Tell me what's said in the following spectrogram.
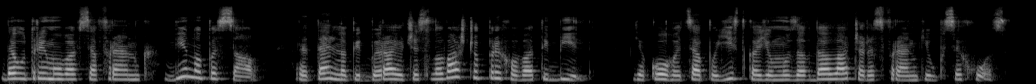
де утримувався Френк, він описав, ретельно підбираючи слова, щоб приховати біль, якого ця поїздка йому завдала через Френків психоз,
